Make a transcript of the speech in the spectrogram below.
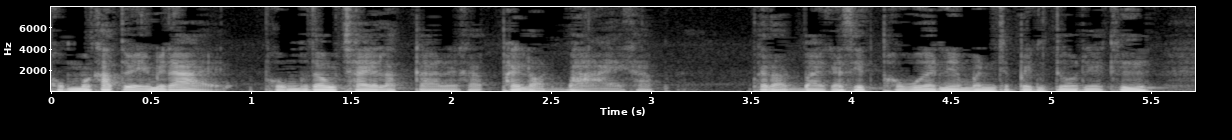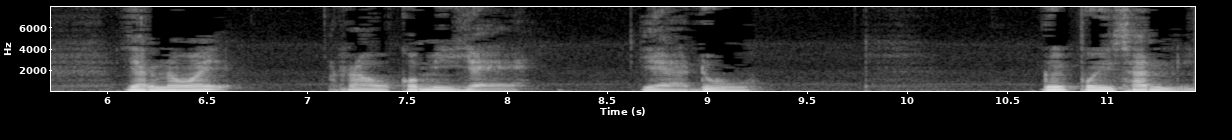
ผมบังคับตัวเองไม่ได้ ผมก็ต้องใช้หลักการนะครับ Pilot Buy ครับ Pilot Buy กับ Sit Power เนี่ยมันจะเป็นตัวที่คือ อย่างน้อยเราก็มีแย่ แย่ดู ด้วยโพซิชันเ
